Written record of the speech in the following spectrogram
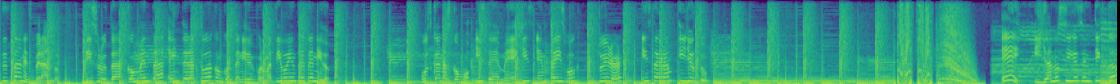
te están esperando. Disfruta, comenta e interactúa con contenido informativo y entretenido. Búscanos como ISTMX en Facebook, Twitter, Instagram y YouTube. ¡Ey! ¿Y ya nos sigues en TikTok?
